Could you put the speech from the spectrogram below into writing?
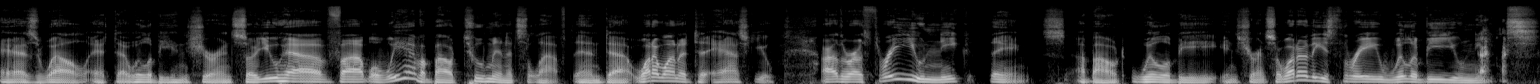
as well at uh, Willoughby Insurance. So you have, uh, well, we have about two minutes left. And uh, what I wanted to ask you are there are three unique things about Willoughby Insurance. So what are these three Willoughby uniques?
